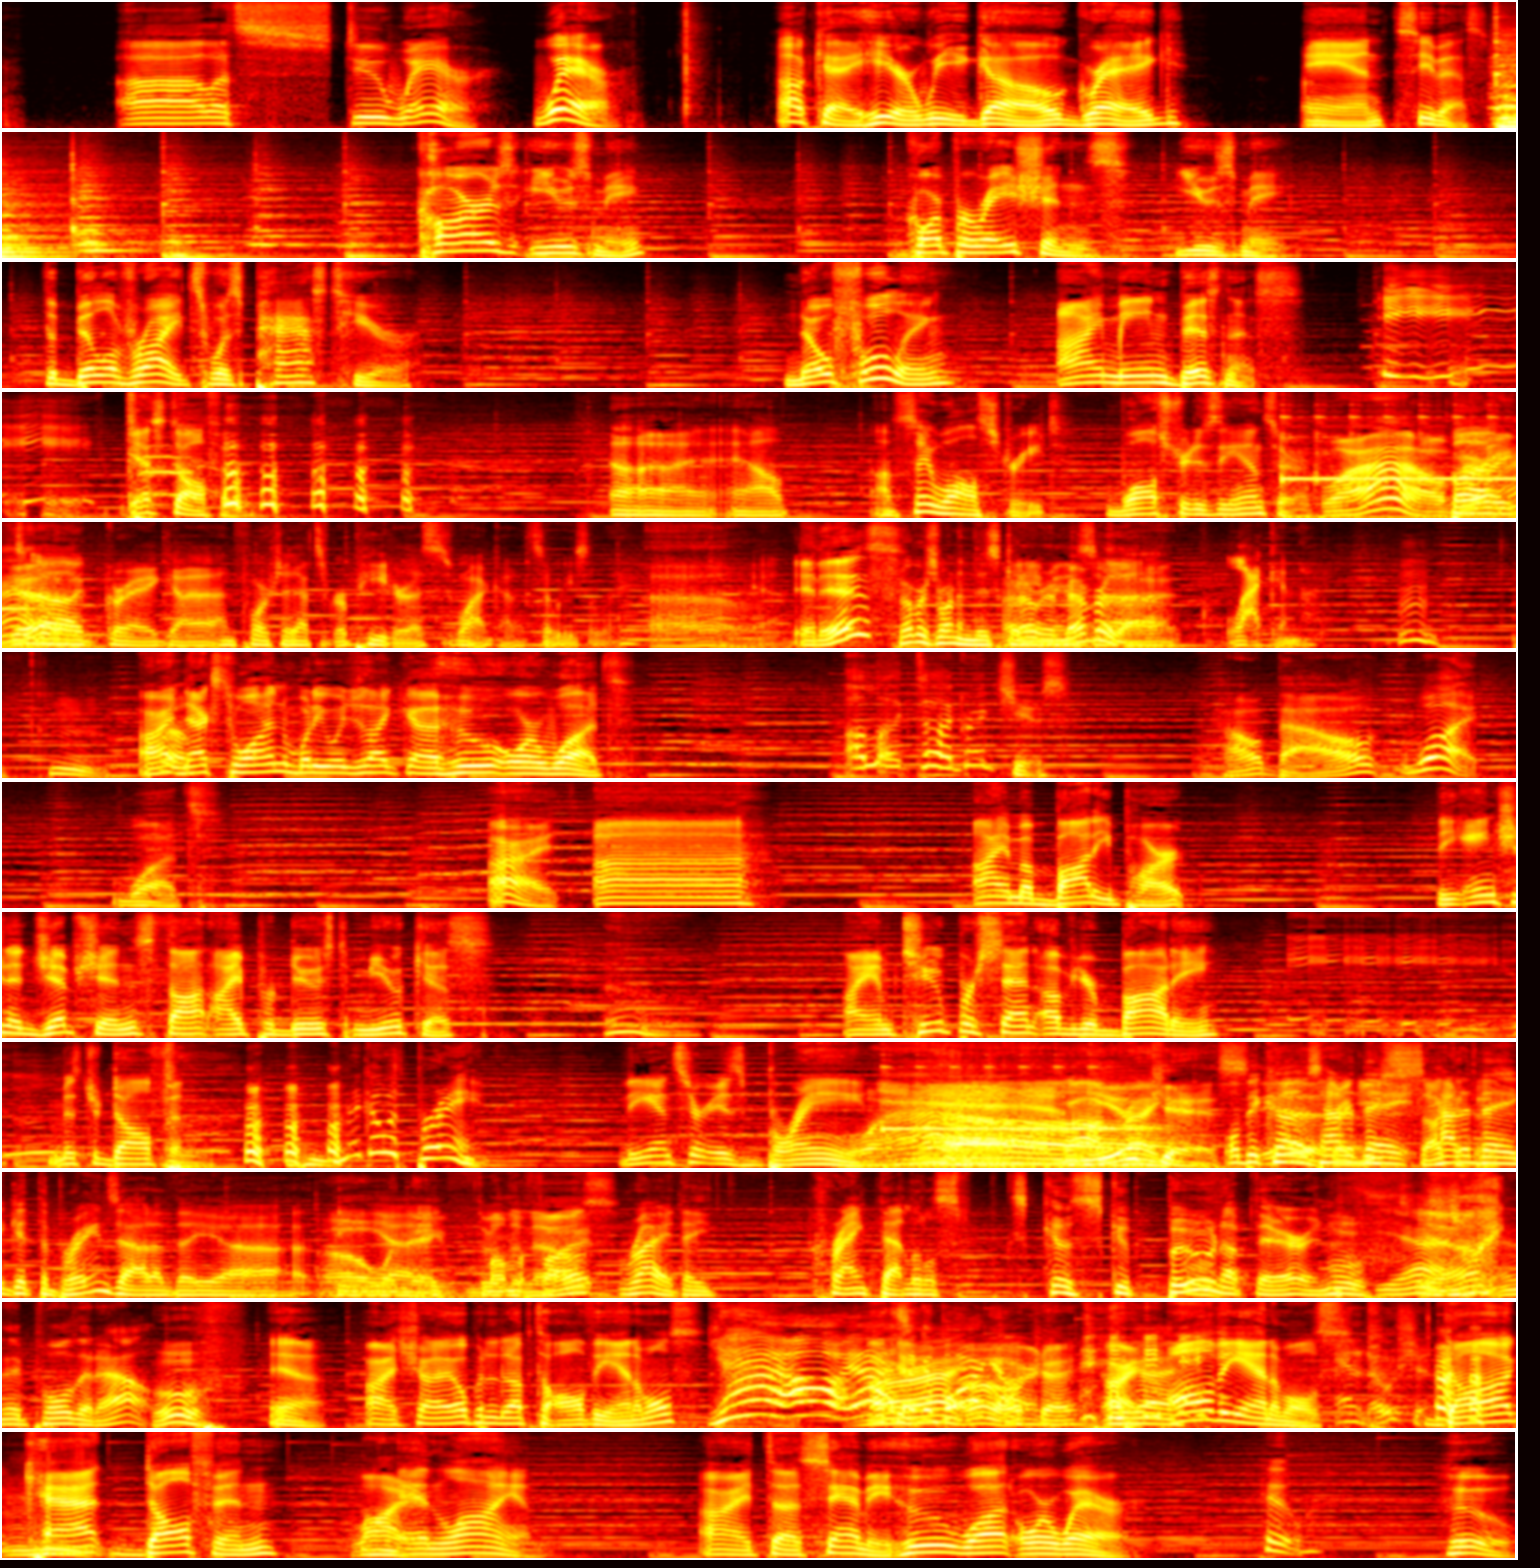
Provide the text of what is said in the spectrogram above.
Uh, let's do where. Where? Okay, here we go. Greg and Seabass. Cars use me. Corporations use me. The Bill of Rights was passed here. No fooling. I mean business. Yes, Dolphin. Uh, I'll I'll say Wall Street. Wall Street is the answer. Wow, But very good. uh, Greg, uh, unfortunately, that's a repeater. This is why I got it so easily. oh. It is? Whoever's running this I game don't remember is, uh, that. lacking. Hmm. All right, next one. What do you, would you like? Uh, who or what? I'll let uh, Greg choose. How about what? What? All right. Uh I am a body part. The ancient Egyptians thought I produced mucus. Ooh. I am 2% of your body. Mr. Dolphin. I'm gonna go with brain. The answer is brain. Wow. Wow, Greg. Mucus. Well, because Ew. how did Greg, you they how did they get the brains out of the uh, the Oh, when uh, they Through the mummified? right? They cranked that little sp- sc- scoop spoon up there and Oof. Yeah, Yeah. and they pulled it out. Oof. Yeah. All right, should I open it up to all the animals? yeah, oh yeah, Okay. it's like a All right. barnyard Oh, okay. All right, Okay. all the animals. and an ocean. Dog, cat, dolphin, Lion. and lion. All right, uh, Sammy, who, what, or where? Who? Who?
